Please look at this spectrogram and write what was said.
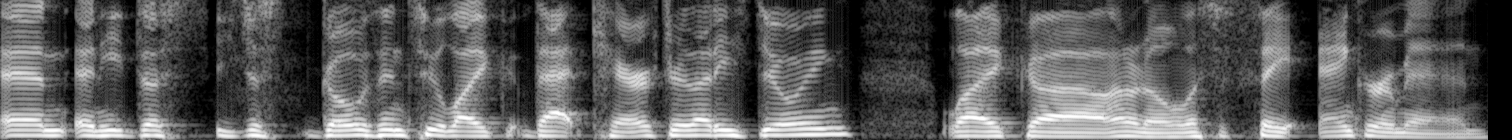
and and he just he just goes into like that character that he's doing, like uh, I don't know, let's just say Anchorman.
